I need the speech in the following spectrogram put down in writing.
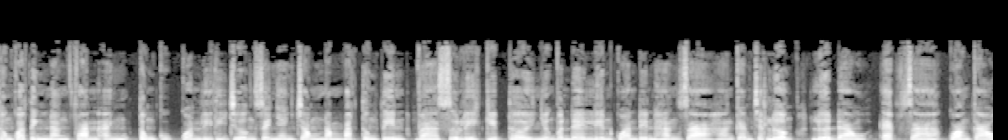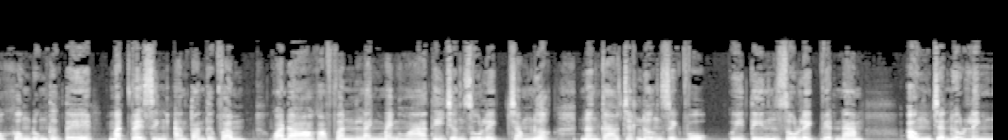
Thông qua tính năng phản ánh, Tổng cục Quản lý thị trường sẽ nhanh chóng nắm bắt thông tin và xử lý kịp thời những vấn đề liên quan đến hàng giả, hàng kém chất lượng, lừa đảo, ép giá, quảng cáo không đúng thực tế, mất vệ sinh an toàn thực phẩm. Qua đó góp phần lành mạnh hóa thị trường du lịch trong nước, nâng cao chất lượng dịch vụ, uy tín du lịch Việt Nam. Ông Trần Hữu Linh,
